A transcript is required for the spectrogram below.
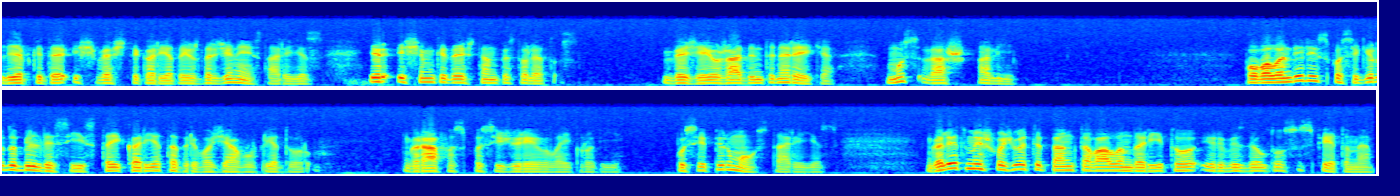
Liepkite išvežti karietą iš daržiniais, tarė jis, ir išimkite iš ten pistoletus. Vežėjų žadinti nereikia, mus veš Ali. Po valandėliais pasigirdo bildesys, tai karieta privažiavo prie durų. Grafas pasižiūrėjo laikrodį. Pusė pirmaus, tarė jis. Galėtume išvažiuoti penktą valandą ryto ir vis dėlto suspėtume.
